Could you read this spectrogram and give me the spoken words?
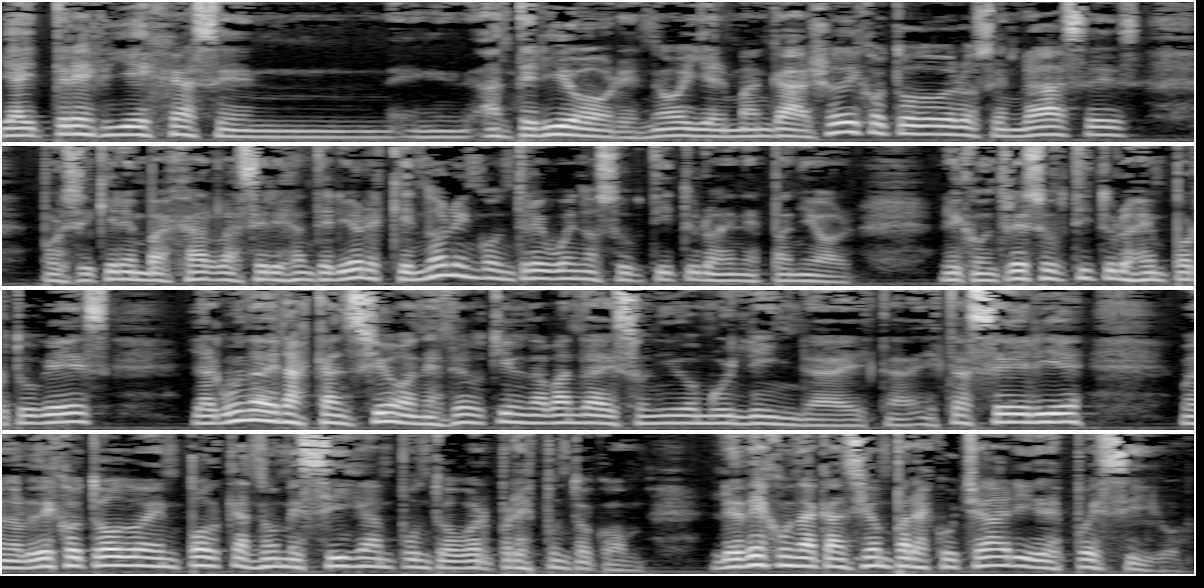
y hay tres viejas en, anteriores, ¿no? Y el manga. Yo dejo todos los enlaces por si quieren bajar las series anteriores que no le encontré buenos subtítulos en español. Le encontré subtítulos en portugués y algunas de las canciones, tiene una banda de sonido muy linda esta, esta serie bueno, lo dejo todo en podcastnomesigan.wordpress.com. Les dejo una canción para escuchar y después sigo.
